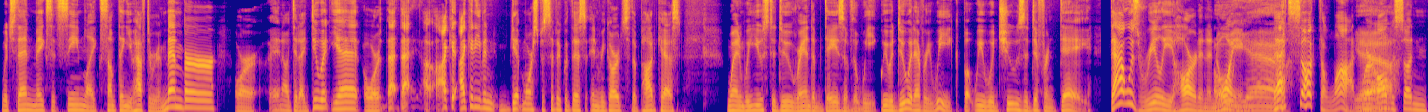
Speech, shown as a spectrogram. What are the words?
which then makes it seem like something you have to remember or you know did i do it yet? Or that that i could i could even get more specific with this in regards to the podcast. When we used to do random days of the week we would do it every week but we would choose a different day. That was really hard and oh, annoying. oh, yeah. That sucked a lot yeah. where all of a sudden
